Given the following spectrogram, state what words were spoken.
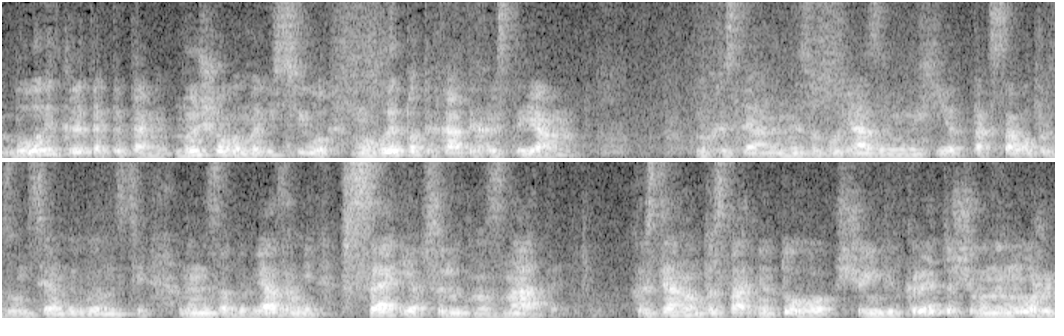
було відкрите питання. Ну і що воно висіло? Могли потихати християнам. Ну, християни не зобов'язані, у них є так само презумпція невинності. Вони не зобов'язані все і абсолютно знати. Християнам достатньо того, що їм відкрито, що вони можуть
